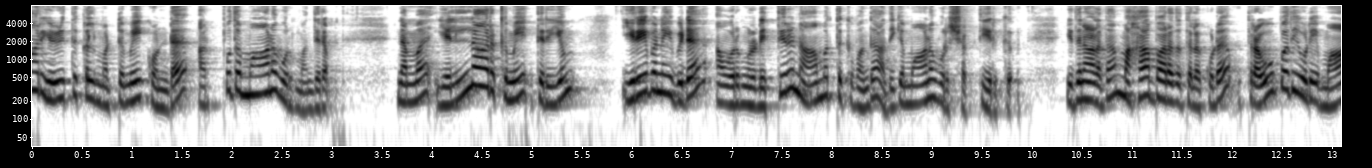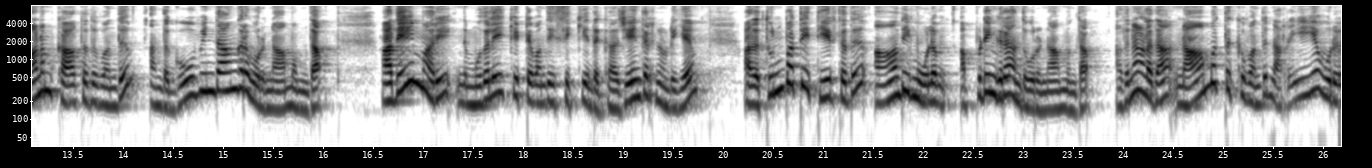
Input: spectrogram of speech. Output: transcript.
ஆறு எழுத்துக்கள் மட்டுமே கொண்ட அற்புதமான ஒரு மந்திரம். நம்ம எல்லாருக்குமே தெரியும் இறைவனை விட அவங்களுடைய திருநாமத்துக்கு வந்து அதிகமான ஒரு சக்தி இருக்குது இதனால தான் மகாபாரதத்தில் கூட திரௌபதியுடைய மானம் காத்தது வந்து அந்த கோவிந்தாங்கிற ஒரு நாமம் தான். அதே மாதிரி இந்த முதலை கிட்ட வந்து சிக்கிய இந்த கஜேந்திரனுடைய அந்த துன்பத்தை தீர்த்தது ஆதி மூலம் அப்படிங்கிற அந்த ஒரு நாமம் தான் அதனால தான் நாமத்துக்கு வந்து நிறைய ஒரு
